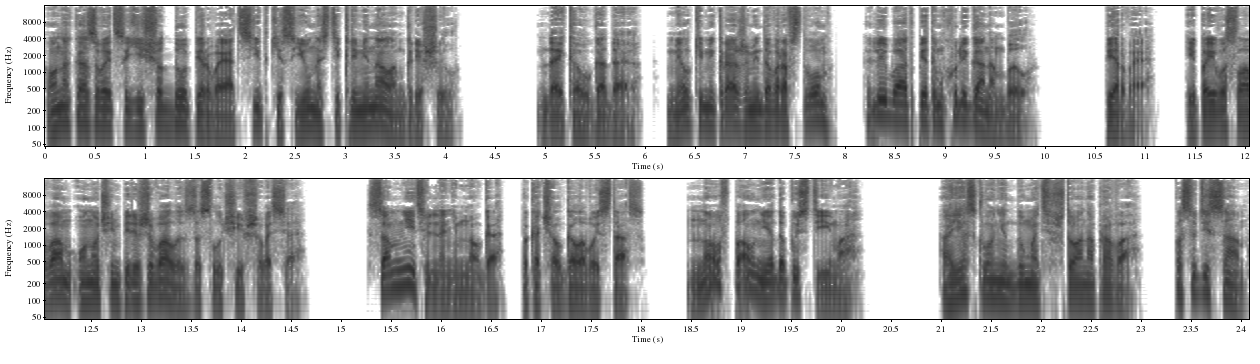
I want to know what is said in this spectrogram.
Он, оказывается, еще до первой отсидки с юности криминалом грешил. Дай-ка угадаю, мелкими кражами да воровством, либо отпетым хулиганом был. Первое и, по его словам, он очень переживал из-за случившегося. «Сомнительно немного», — покачал головой Стас, — «но вполне допустимо». А я склонен думать, что она права. Посуди сам,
